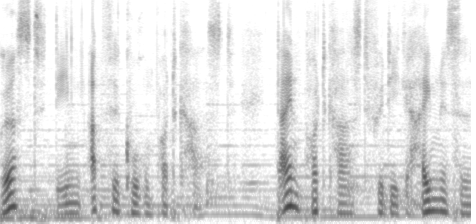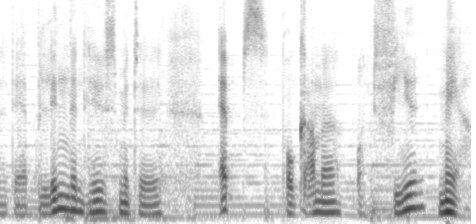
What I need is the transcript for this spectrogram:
hörst den Apfelkuchen-Podcast, dein Podcast für die Geheimnisse der blinden Hilfsmittel, Apps, Programme und viel mehr.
